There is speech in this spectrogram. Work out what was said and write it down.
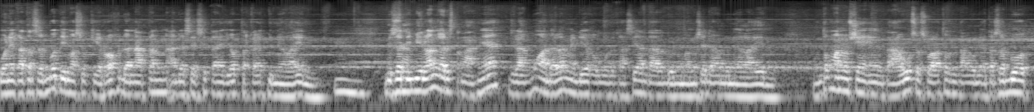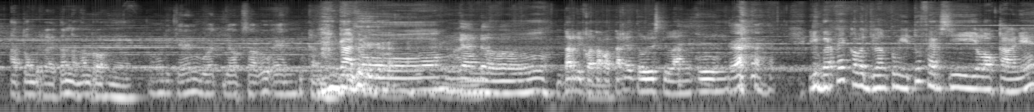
Boneka tersebut dimasuki roh dan akan ada sesi tanya jawab terkait dunia lain. Hmm. Bisa dibilang garis tengahnya, jelangkung adalah media komunikasi antara dunia manusia dengan dunia lain. Untuk manusia yang ingin tahu sesuatu tentang dunia tersebut atau berkaitan dengan rohnya. oh dikirain buat jawab soal UN Bukan. Enggak dong. Enggak dong. Ntar di kotak-kotaknya tulis jelangkung. Ibaratnya kalau jelangkung itu versi lokalnya,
